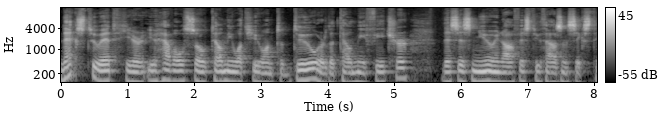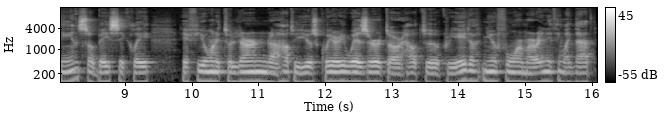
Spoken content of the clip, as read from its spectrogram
Next to it here you have also tell me what you want to do or the tell me feature. This is new in Office 2016 so basically if you wanted to learn uh, how to use Query Wizard or how to create a new form or anything like that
